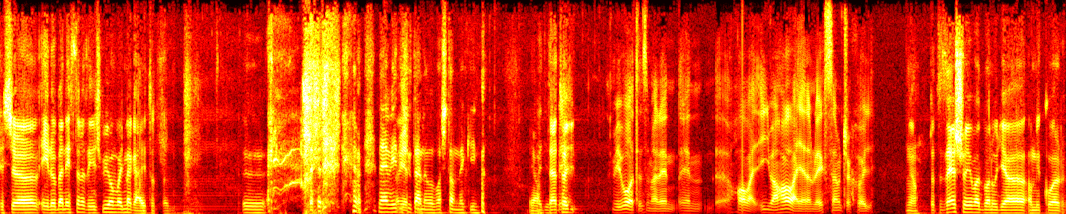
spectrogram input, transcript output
És uh, élőben nézted az HBO-n, vagy megállítottad? Ö... nem, én is utána olvastam neki. Ja. Vagy- Tehát, Mi- hogy... Mi volt ez, mert én, én halvány, így van halványan emlékszem, csak hogy Ja. Tehát az első évadban ugye, amikor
